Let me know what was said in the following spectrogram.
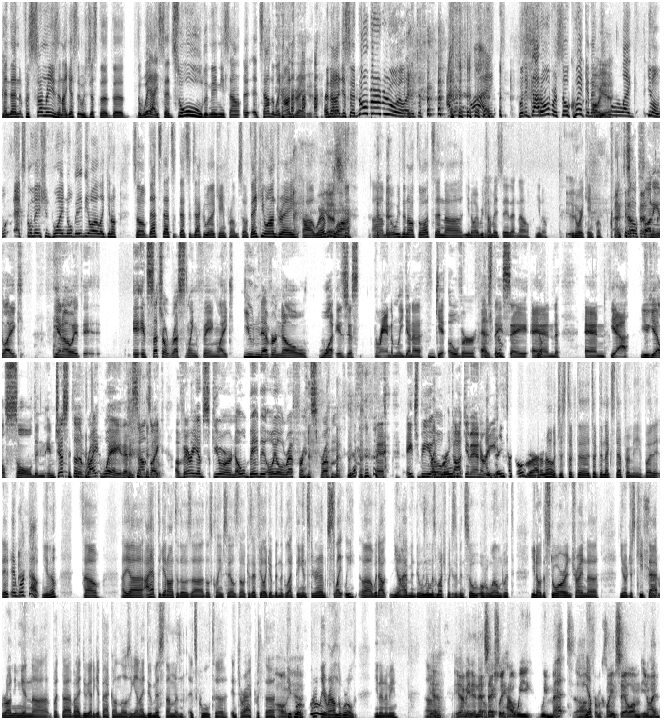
And then for some reason, I guess it was just the the the way I said sold. It made me sound. It, it sounded like Andre. And then I just said, no baby oil. And it just, I don't know why, but it got over so quick. And then Oh, people yeah. were like, you know, exclamation point, no baby oil. Like, you know, so that's, that's, that's exactly where that came from. So thank you, Andre, uh, wherever Yes. you are. Um, you're always in our thoughts. And, uh, you know, every time I say that now, you know, you know where it came from. it's so funny like you know it, it, it it's such a wrestling thing like you never know what is just randomly gonna get over as they say and and yeah you yell sold in, in just the right way that it sounds like a very obscure no baby oil reference from the HBO My brain- My documentary. brain took over. I don't know. It just took the, it took the next step for me, but it, it, it worked out, you know? So I, uh, I have to get onto those, uh, those claim sales though, because I feel like I've been neglecting Instagram slightly, uh, without, you know, I haven't been doing them as much because I've been so overwhelmed with, you know, the store and trying to, you know, just keep Sure. that running. And, uh, but, uh, but I do got to get back on those again. I do miss them and it's cool to interact with, uh, Oh, people yeah. literally around the world. You know what I mean? Um, yeah, yeah. I mean, and that's actually how we we met uh, Yep. from a claim sale. Um, you know, I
